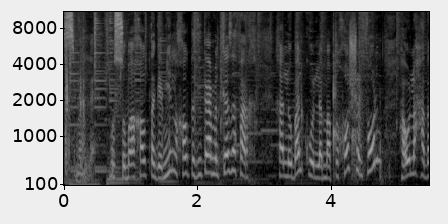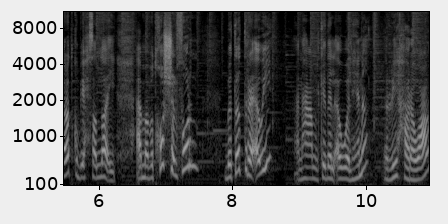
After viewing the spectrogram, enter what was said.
بسم الله. بصوا بقى خلطة جميلة. الخلطة دي تعمل كذا فرخ خلوا بالكم لما بتخش الفرن هقول لحضراتكم بيحصل لها إيه. أما بتخش الفرن بتطرى قوي. أنا هعمل كده الأول هنا الريحة روعة.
